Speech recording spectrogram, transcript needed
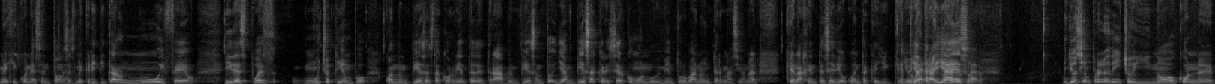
México en ese entonces. Me criticaron muy feo y después mucho tiempo cuando empieza esta corriente de trap, empiezan ya empieza a crecer como el movimiento urbano internacional que la gente se dio cuenta que, que, yo ya traía eso yo siempre lo he dicho y no con, eh,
